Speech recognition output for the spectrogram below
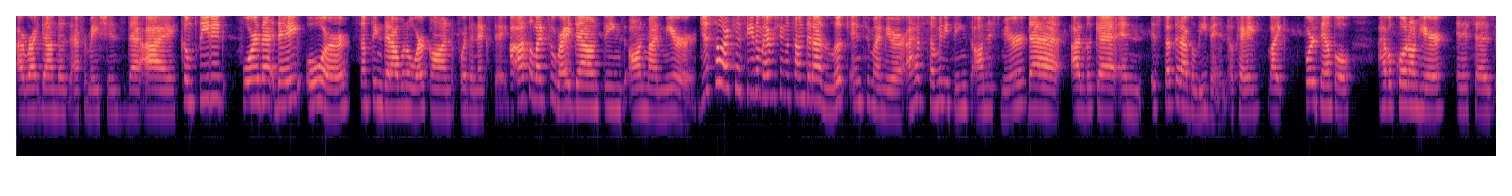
I write down those affirmations that I completed for that day or something that I want to work on for the next day. I also like to write down things on my mirror just so I can see them every single time that I look into my mirror. I have so many things on this mirror that I look at and it's stuff that I believe in, okay? Like, for example, I have a quote on here and it says,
